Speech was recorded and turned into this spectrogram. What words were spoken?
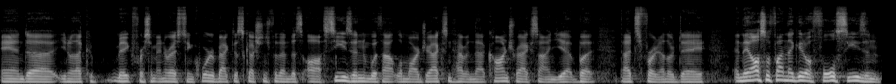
And, uh, you know, that could make for some interesting quarterback discussions for them this offseason without Lamar Jackson having that contract signed yet, but that's for another day. And they also find they get a full season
